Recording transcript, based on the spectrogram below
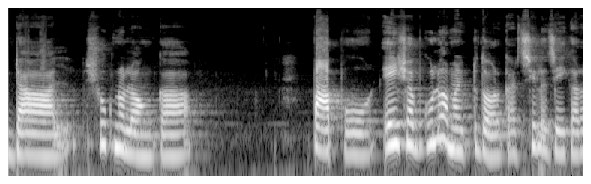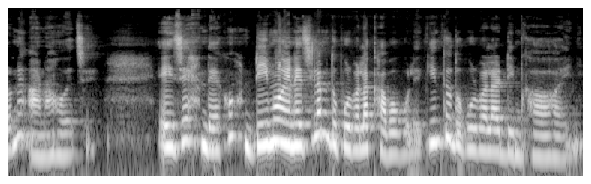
ডাল, শুকনো লঙ্কা, পাঁপড়, এই সবগুলো আমার একটু দরকার ছিল, যেই কারণে আনা হয়েছে। এই যে, দেখো, ডিমও এনেছিলাম, দুপুরবেলা খাব বলে, কিন্তু দুপুরবেলা ডিম খাওয়া হয়নি।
